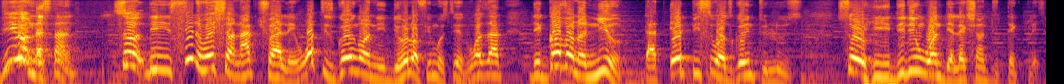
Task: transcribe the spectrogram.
Do you understand? So the insinuation actually, what is going on in the whole of Imo State was that the governor knew that APC was going to lose. So he didn't want the election to take place.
